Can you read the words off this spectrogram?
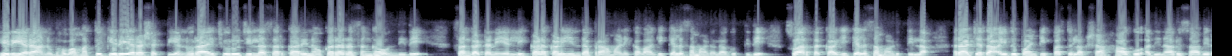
ಹಿರಿಯರ ಅನುಭವ ಮತ್ತು ಕಿರಿಯರ ಶಕ್ತಿಯನ್ನು ರಾಯಚೂರು ಜಿಲ್ಲಾ ಸರ್ಕಾರಿ ನೌಕರರ ಸಂಘ ಹೊಂದಿದೆ. ಸಂಘಟನೆಯಲ್ಲಿ ಕಳಕಳಿಯಿಂದ ಪ್ರಾಮಾಣಿಕವಾಗಿ ಕೆಲಸ ಮಾಡಲಾಗುತ್ತಿದೆ. ಸ್ವಾರ್ಥಕ್ಕಾಗಿ ಕೆಲಸ ಮಾಡುತ್ತಿಲ್ಲ. ರಾಜ್ಯದ ಐದು ಪಾಯಿಂಟ್ ಇಪ್ಪತ್ತು ಲಕ್ಷ ಹಾಗೂ ಹದಿನಾರು ಸಾವಿರ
